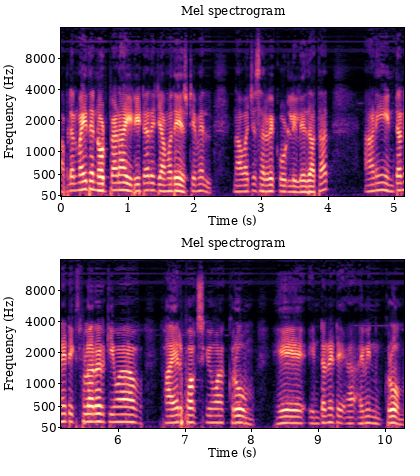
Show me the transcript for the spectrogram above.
आपल्याला माहिती आहे नोटपॅड हा एडिटर आहे ज्यामध्ये एस टी एम एल नावाचे सर्व कोड लिहिले जातात. आणि इंटरनेट एक्सप्लोरर किंवा फायरफॉक्स किंवा क्रोम हे इंटरनेट आय मीन क्रोम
